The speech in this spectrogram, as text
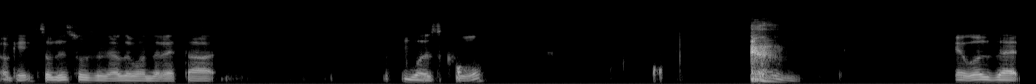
Okay, so this was another one that I thought was cool. it was that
